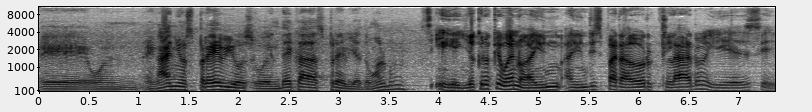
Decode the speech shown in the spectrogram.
eh, o en, años previos o en décadas previas, don Olman? Sí, yo creo que bueno, hay un, hay un disparador claro y es, eh,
